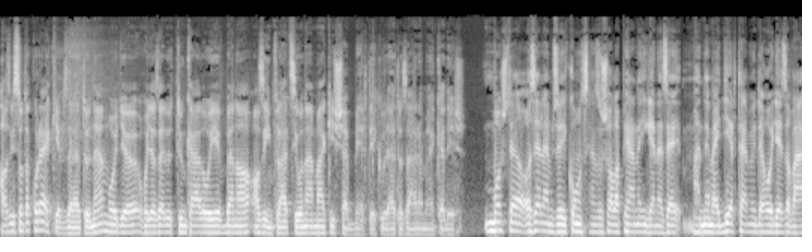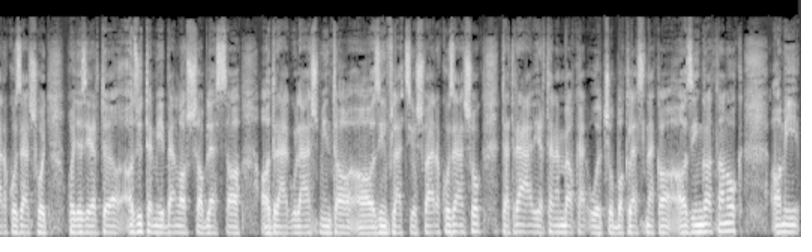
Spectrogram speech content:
az viszont akkor elképzelhető, nem, hogy, hogy az előttünk álló évben az inflációnál már kisebb mértékű lehet az áremelkedés most az elemzői konszenzus alapján igen, ez hát nem egyértelmű, de hogy ez a várakozás, hogy, hogy azért az ütemében lassabb lesz a, a drágulás, mint a, az inflációs várakozások, tehát reál értelemben akár olcsóbbak lesznek a, az ingatlanok, ami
